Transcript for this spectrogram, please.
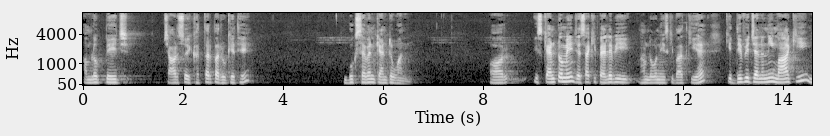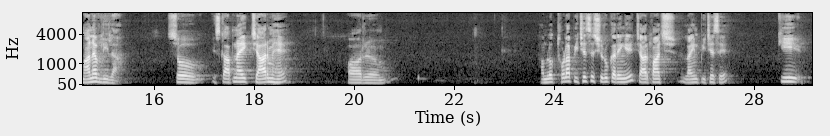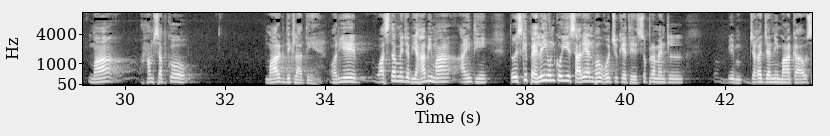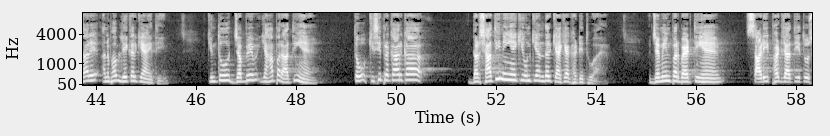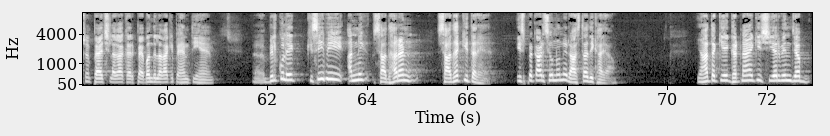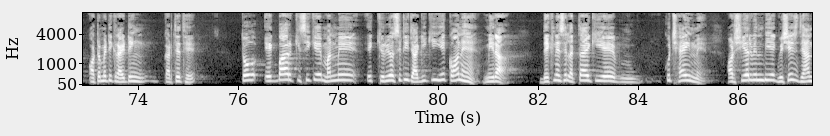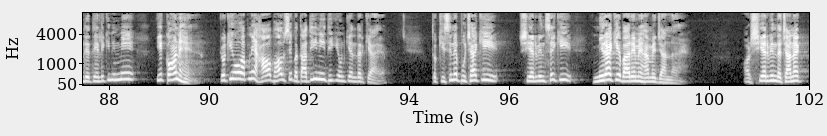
हम लोग पेज 471 पर रुके थे बुक सेवन कैंटो वन। और इस कैंटो में जैसा कि पहले भी हम लोगों ने इसकी बात की है कि दिव्य जननी माँ की मानव लीला। सो so, इसका अपना एक चार्म है और हम लोग थोड़ा पीछे से शुरू करेंगे चार पाँच लाइन पीछे से कि माँ हम सबको मार्ग दिखलाती हैं। और ये वास्तव में जब यहाँ भी माँ आई थी तो इसके पहले ही उनको ये सारे अनुभव हो चुके थे। सुपरामेंटल जगत जननी माँ का, वो सारे अनुभव लेकर के आई थी। किंतु जब वे यहाँ पर आती हैं तो किसी प्रकार का दर्शाती नहीं है कि उनके अंदर क्या क्या घटित हुआ है। ज़मीन पर बैठती हैं साड़ी फट जाती है तो उसमें पैच लगाकर, पैबंद लगा के पहनती हैं। बिल्कुल एक किसी भी अन्य साधारण साधक की तरह इस प्रकार से उन्होंने रास्ता दिखाया। यहाँ तक कि एक घटना है कि शेयरविंद जब ऑटोमेटिक राइटिंग करते थे तो एक बार किसी के मन में एक क्यूरियोसिटी जागी कि ये कौन है? मीरा, देखने से लगता है कि ये कुछ है इनमें। और शेयरविंद भी एक विशेष ध्यान देते हैं, लेकिन इनमें ये कौन है? क्योंकि वो अपने हाव भाव से बताती ही नहीं थी कि उनके अंदर क्या है। तो किसी ने पूछा कि शेयरविंद से कि मीरा के बारे में हमें जानना है। और शेयरविंद अचानक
